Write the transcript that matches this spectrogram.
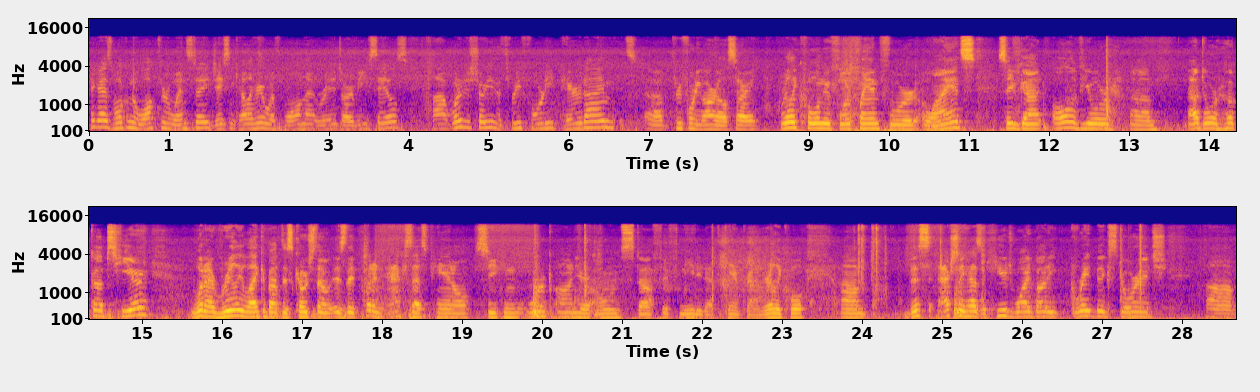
Hey guys, welcome to Walkthrough Wednesday. Jason Keller here with Walnut Ridge RV Sales. I uh, wanted to show you the 340 Paradigm. It's uh, 340 RL, sorry. Really cool new floor plan for Alliance. So you've got all of your um, outdoor hookups here. What I really like about this coach though is they put an access panel so you can work on your own stuff if needed at the campground. Really cool. Um, this actually has a huge wide body, great big storage. Um,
